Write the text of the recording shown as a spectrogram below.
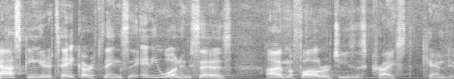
asking you to take are things that anyone who says, I'm a follower of Jesus Christ can do.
